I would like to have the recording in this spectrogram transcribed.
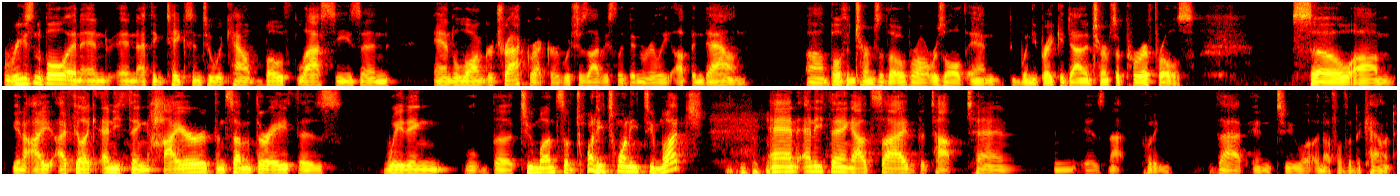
reasonable, and and and I think takes into account both last season and the longer track record, which has obviously been really up and down um, both in terms of the overall result and when you break it down in terms of peripherals. So, um, you know, I, I feel like anything higher than seventh or eighth is waiting the two months of 2020 too much. and anything outside the top 10 is not putting that into enough of an account.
